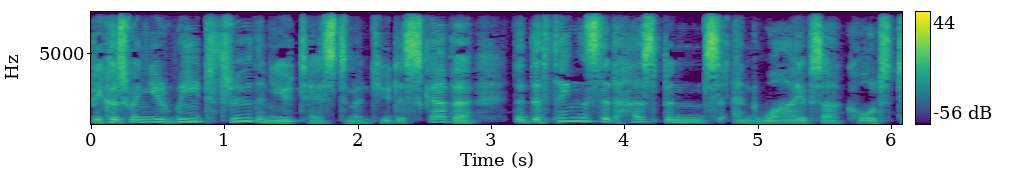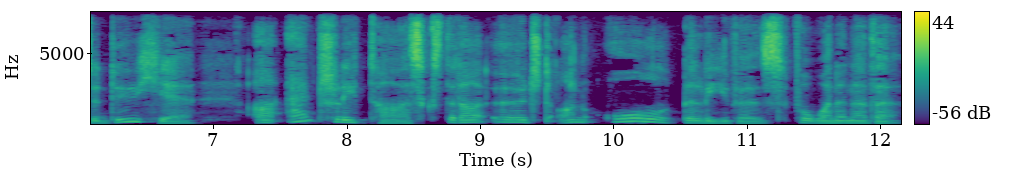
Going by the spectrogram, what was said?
Because when you read through the New Testament, you discover that the things that husbands and wives are called to do here are actually tasks that are urged on all believers for one another.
